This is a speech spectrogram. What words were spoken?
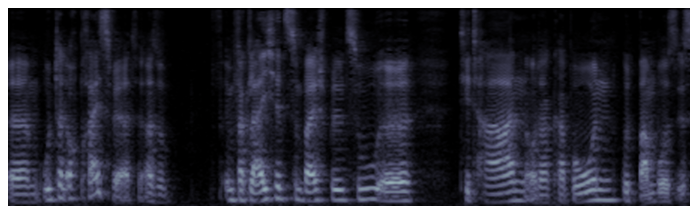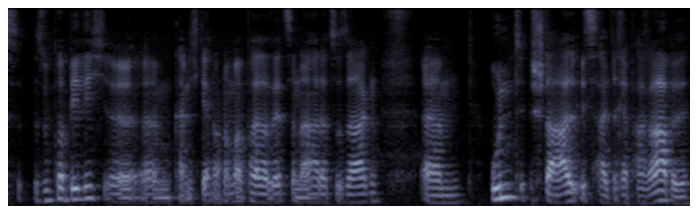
Ähm, und halt auch preiswert. Also im Vergleich jetzt zum Beispiel zu äh, Titan oder Carbon, gut, Bambus ist super billig, äh, ähm, kann ich gerne auch noch mal ein paar Sätze nachher dazu sagen. Ähm, und Stahl ist halt reparabel.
